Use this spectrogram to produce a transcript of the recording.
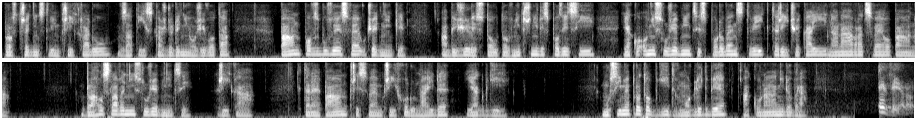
Prostřednictvím příkladů, vzatých z každodenního života, pán povzbuzuje své učedníky, aby žili s touto vnitřní dispozicí jako oni služebníci z podobenství, kteří čekají na návrat svého pána. Blahoslavení služebníci, říká, které pán při svém příchodu najde, jak bdí. Musíme proto bdít v modlitbě a konání dobra. È vero,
